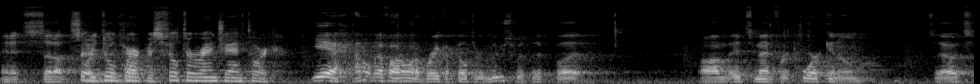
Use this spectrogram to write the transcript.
And it's set up. So dual purpose, filter wrench and torque. Yeah, I don't know if I don't want to break a filter loose with it, but um, it's meant for torquing them. So it's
